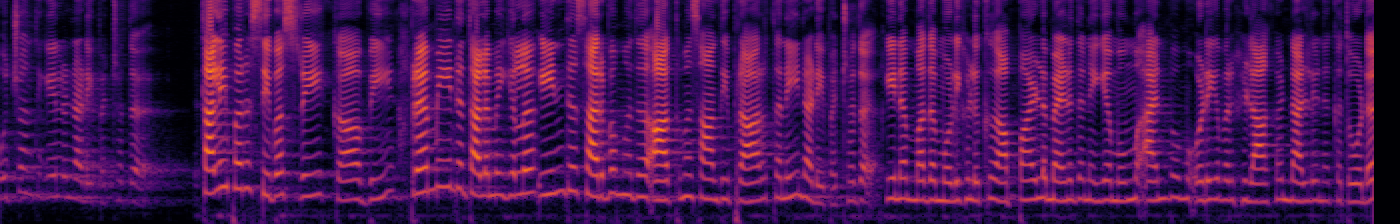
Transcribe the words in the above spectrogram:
முச்சந்தியில் நடைபெற்றது. தலைவர் சிவஸ்ரீ கவி பிரமீன் தலைமையில் இந்த சர்வமத ஆத்ம சாந்தி பிரார்த்தனை நடைபெற்றது. இனம் மத மொழிகளுக்கு அப்பால் மனிதநேயமும் அன்பும் உடையவர்களாக நல்லிணக்கத்தோடு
